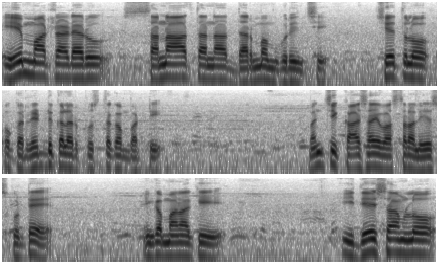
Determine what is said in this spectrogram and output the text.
ఏం మాట్లాడారు? సనాతన ధర్మం గురించి చేతిలో ఒక రెడ్ కలర్ పుస్తకం బట్టి మంచి కాషాయ వస్త్రాలు వేసుకుంటే ఇంకా మనకి ఈ దేశంలో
